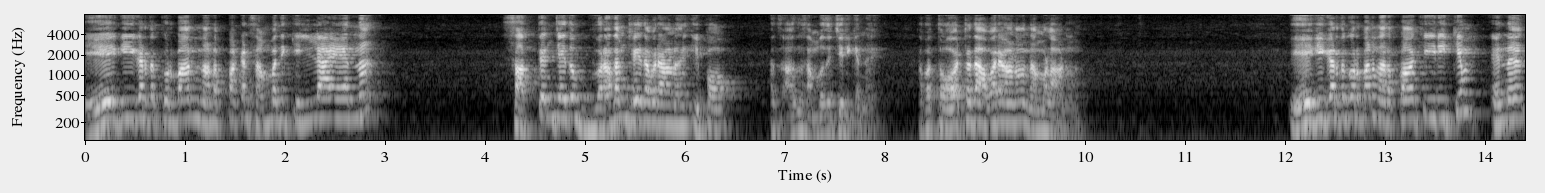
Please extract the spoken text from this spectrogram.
ഏകീകൃത കുർബാന നടപ്പാക്കാൻ സമ്മതിക്കില്ല എന്ന് സത്യം ചെയ്ത് വ്രതം ചെയ്തവരാണ് ഇപ്പോൾ അത് സമ്മതിച്ചിരിക്കുന്നത് അപ്പൊ തോറ്റത് അവരാണോ നമ്മളാണോ? ഏകീകൃത കുർബാന നടപ്പാക്കിയിരിക്കും എന്ന്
